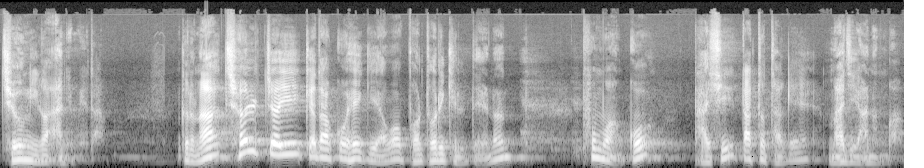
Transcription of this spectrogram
정의가 아닙니다. 그러나 철저히 깨닫고 회개하고 돌이킬 때에는 품어안고 다시 따뜻하게 맞이하는 것.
